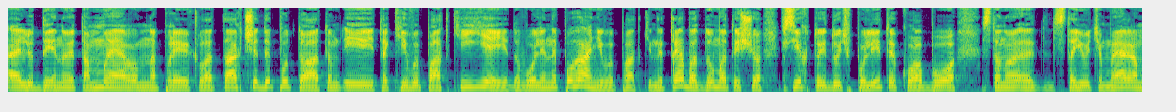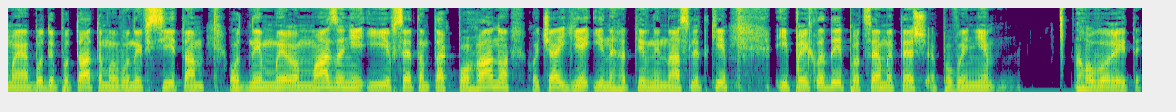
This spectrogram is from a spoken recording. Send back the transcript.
людиною там мером прокурором, наприклад, так, чи депутатом, і такі випадки є, і доволі непогані випадки. Не треба думати, що всі, хто йдуть в політику, або стають мерами, або депутатами, вони всі там одним миром мазані, і все там так погано, хоча є і негативні наслідки, і приклади про це ми теж повинні говорити.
